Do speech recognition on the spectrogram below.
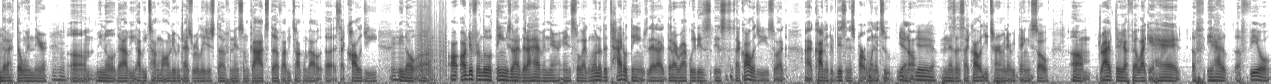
I that I throw in there Mhm. um, you know, that I'll be I'll be talking about all different types of religious stuff, and then some God stuff. I'll be talking about uh, psychology, you Mhm. know, um, all, all different little themes that I, that I have in there. And so, like one of the title themes that I that I rock with is is psychology. So like I have cognitive dissonance part one and two. Yeah, you know, yeah, yeah, yeah. and there's a psychology term and everything. So, um, drive theory, I felt like it had a it had a, a feel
